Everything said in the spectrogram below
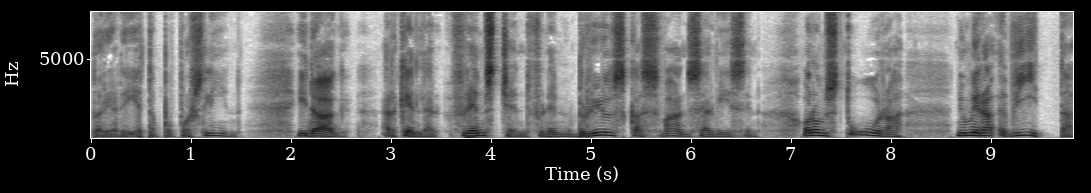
började äta på porslin. Idag är Kendler främst känd för den brylska svanservisen och de stora, numera vita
